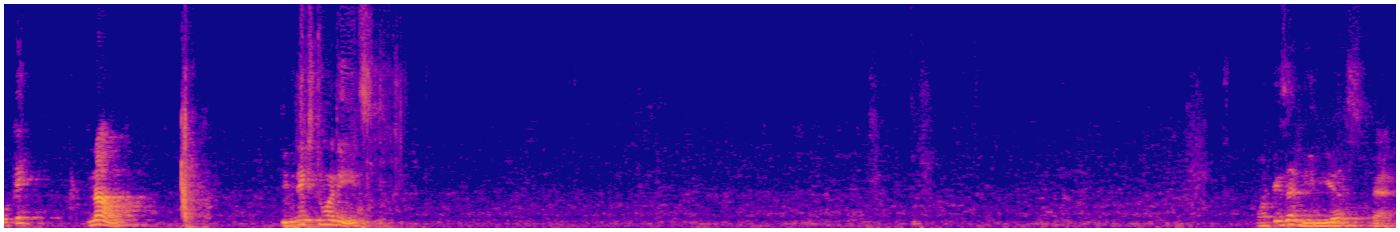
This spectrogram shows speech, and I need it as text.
Okay. Now, the next one is what is a linear span?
